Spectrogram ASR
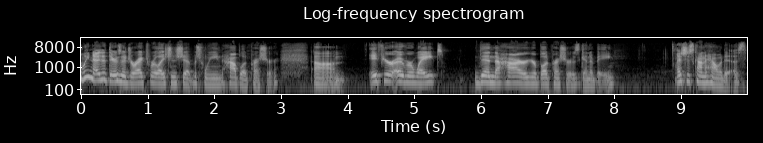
we know that there's a direct relationship between high blood pressure. Um, if you're overweight, then the higher your blood pressure is going to be. It's just kind of how it is.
